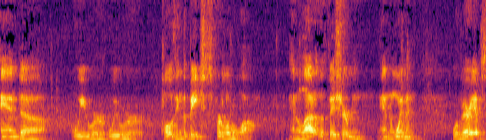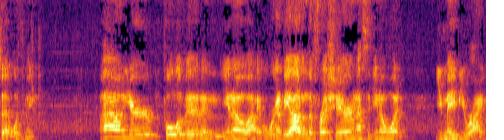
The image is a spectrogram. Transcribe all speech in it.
And uh, we, were, we were closing the beaches for a little while. And a lot of the fishermen and women were very upset with me. Oh, you're full of it, and you know, I, we're going to be out in the fresh air. And I said, you know what? You may be right.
